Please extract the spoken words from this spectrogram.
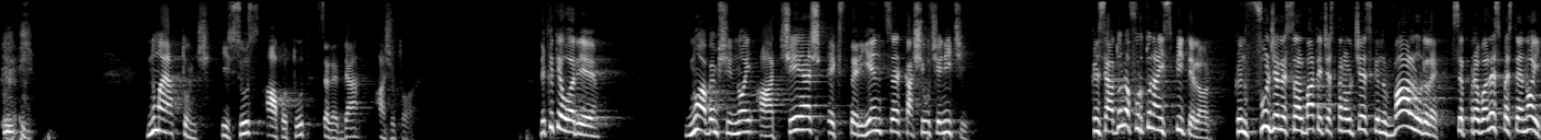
Numai atunci Isus a putut să le dea ajutor. De câte ori nu avem și noi aceeași experiență ca și ucenicii? Când se adună furtuna ispitelor, când fulgele sălbatice strălucesc, când valurile se prăvălesc peste noi,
